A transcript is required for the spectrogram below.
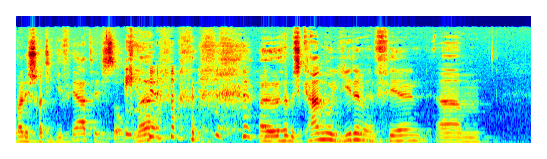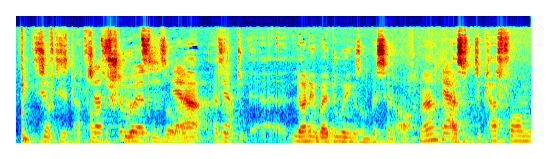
war die Strategie fertig. So, ne? also deshalb, ich kann nur jedem empfehlen, ähm, sich auf diese Plattform Just zu stürzen. So, yeah. ja. Also yeah. Learning by Doing so ein bisschen auch. Ne? Ja. Also die Plattform,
